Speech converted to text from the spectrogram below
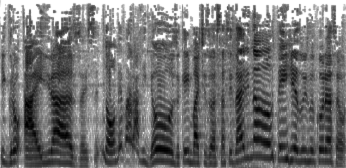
e Groairas. Esse nome é maravilhoso. Quem batizou essa cidade não tem Jesus no coração.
